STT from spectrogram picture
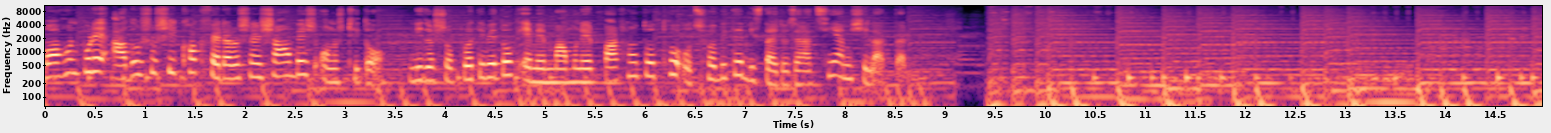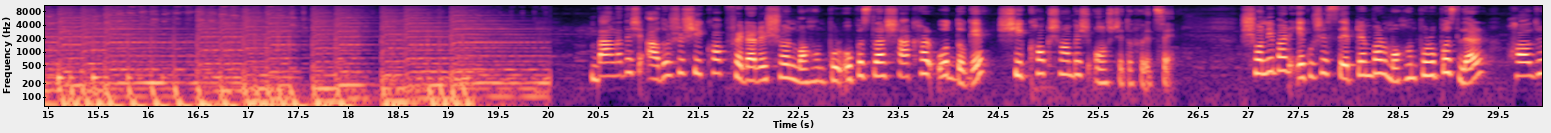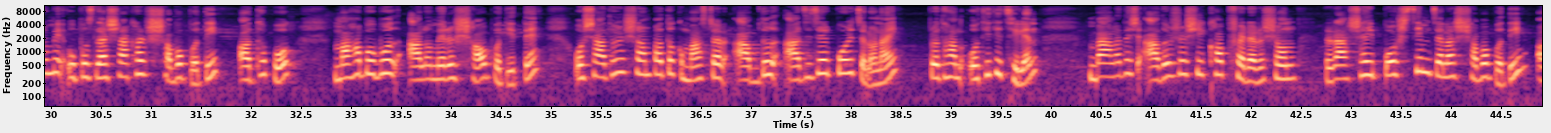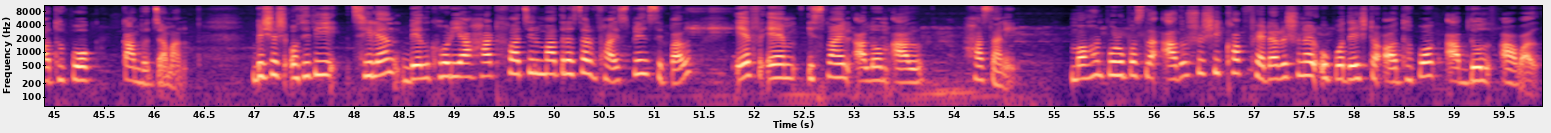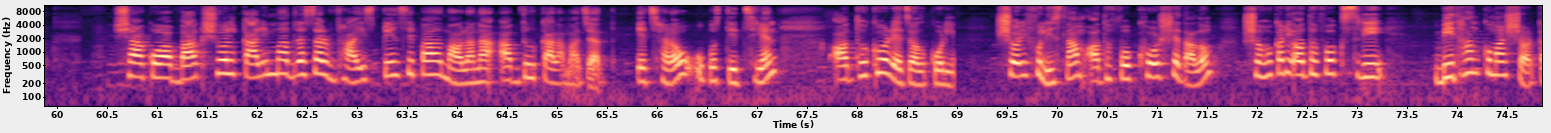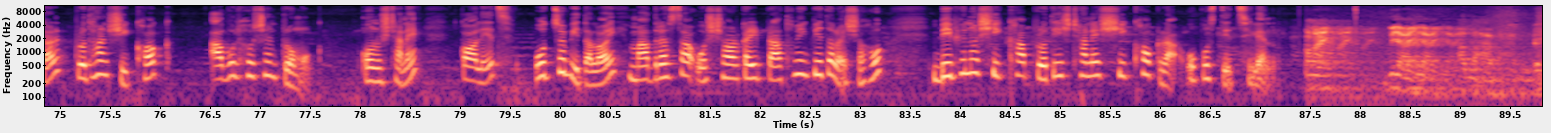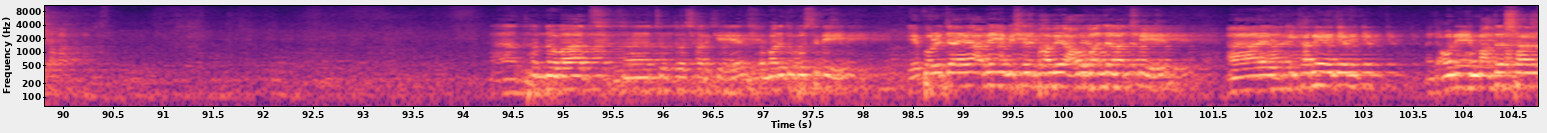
মোহনপুরে আদর্শ শিক্ষক ফেডারেশনের সমাবেশ অনুষ্ঠিত। নিজস্ব প্রতিবেদক এম এম মামুনের পাঠানো তথ্য ও ছবিতে বিস্তারিত জানাচ্ছি আমি শিলা আক্তার। বাংলাদেশ আদর্শ শিক্ষক ফেডারেশন মোহনপুর উপজেলা শাখার উদ্যোগে শিক্ষক সমাবেশ অনুষ্ঠিত হয়েছে। শনিবার একুশে সেপ্টেম্বর মোহনপুর উপজেলার হলরুমে উপজেলা শাখার সভাপতি অধ্যাপক মাহবুবুল আলমের সভাপতিত্বে ও সাধারণ সম্পাদক মাস্টার আব্দুল আজিজের পরিচালনায় প্রধান অতিথি ছিলেন বাংলাদেশ আদর্শ শিক্ষক ফেডারেশন রাজশাহী পশ্চিম জেলার সভাপতি অধ্যাপক কামরুজ্জামান। বিশেষ অতিথি ছিলেন বেলঘরিয়া হাটফাজিল মাদ্রাসার vice principal F M Ismail Alam Al Hasani Mohanpur উপজেলা আদর্শ শিক্ষক ফেডারেশনের উপদেষ্টা অধ্যাপক আব্দুল আওয়াল। সাকোয়া বাকশোল কালিম মাদ্রাসার ভাইস প্রিন্সিপাল মাওলানা আব্দুল কালাম আজাদ। এছাড়াও উপস্থিত ছিলেন অধ্যক্ষ রেজাল করিম, শরীফুল ইসলাম অধ্যাপক খোরশেদ আলম, সহকারী অধ্যাপক শ্রী বিধান কুমার সরকার, প্রধান শিক্ষক আবুল হোসেন প্রমুখ। অনুষ্ঠানে কলেজ, উচ্চ বিদ্যালয়, মাদ্রাসা ও সরকারি প্রাথমিক বিদ্যালয় সহ বিভিন্ন শিক্ষা প্রতিষ্ঠানের শিক্ষকরা উপস্থিত ছিলেন। ধন্যবাদ চৌদ্দ স্যারকে। সম্মানিত উপস্থিতি, এ পর্যায়ে আমি বিশেষভাবে আহ্বান জানাচ্ছি এখানে যে অনেক মাদ্রাসার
